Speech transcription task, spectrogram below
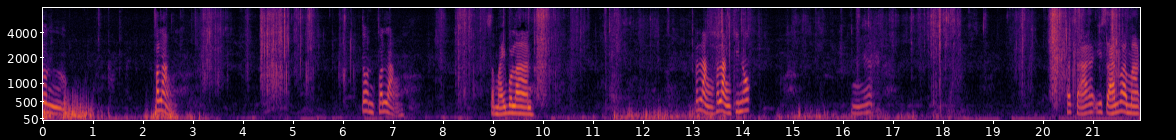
ต้นฝรั่ง ต้นฝรั่ง สมัยโบราณ ฝรั่งฝรั่งขี้นกอย่างเงี้ยภาษาอีสานว่าหมาก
